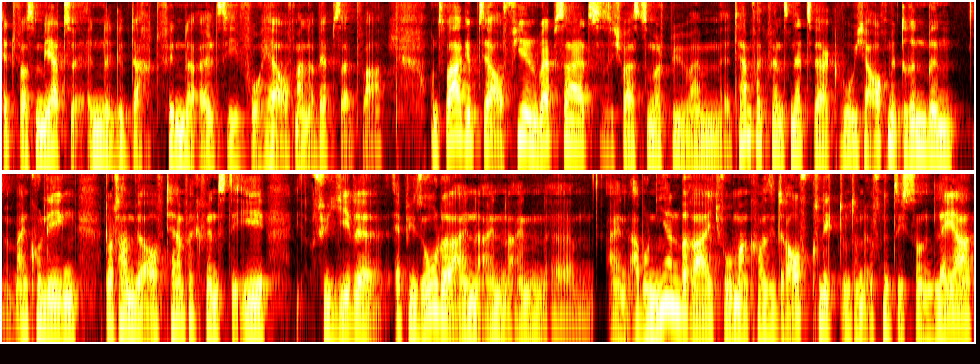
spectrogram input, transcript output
etwas mehr zu Ende gedacht finde, als sie vorher auf meiner Website war. Und zwar gibt es ja auf vielen Websites, also ich weiß zum Beispiel beim Termfrequenz-Netzwerk, wo ich ja auch mit drin bin, mit meinen Kollegen, dort haben wir auf termfrequenz.de für jede Episode einen ein, ein, äh, ein Abonnieren-Bereich, wo man quasi draufklickt und dann öffnet sich so ein Layer,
